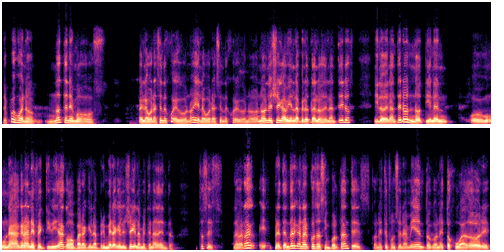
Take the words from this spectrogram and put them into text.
Después, bueno, no tenemos elaboración de juego, no hay elaboración de juego, no, no le llega bien la pelota a los delanteros y los delanteros no tienen una gran efectividad como para que la primera que les llegue la meten adentro. Entonces, la verdad, eh, pretender ganar cosas importantes con este funcionamiento, con estos jugadores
